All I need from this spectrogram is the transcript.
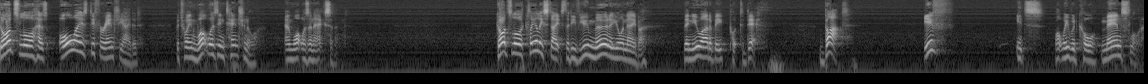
God's law has always differentiated between what was intentional and what was an accident. God's law clearly states that if you murder your neighbour, then you are to be put to death. But if it's what we would call manslaughter,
